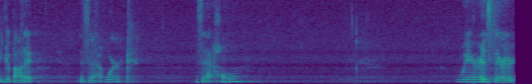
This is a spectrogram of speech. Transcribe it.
Think about it. Is it at work? Is it at home? Where is there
